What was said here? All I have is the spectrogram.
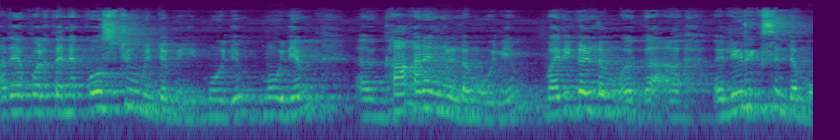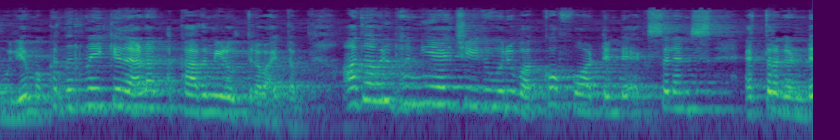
അതേപോലെ തന്നെ കോസ്റ്റ്യൂമിന്റെ മൂല്യം മൂല്യം ഗാനങ്ങളുടെ മൂല്യം വരികളുടെ ലിറിക്സിന്റെ മൂല്യം ഒക്കെ നിർണയിക്കലാണ് അക്കാദമിയുടെ ഉത്തരവാദിത്തം. അത് അവർ ഭംഗിയായി ചെയ്തു. ഒരു വർക്ക് ഓഫ് വാട്ടിന്റെ എക്സലൻസ് എത്ര കണ്ട്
